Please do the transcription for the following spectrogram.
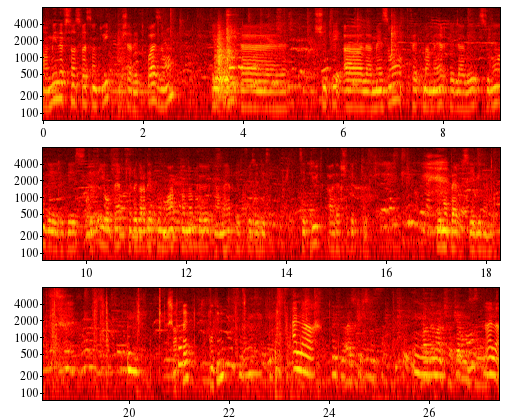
En 1968, j'avais 3 ans et puis euh, j'étais à la maison. Fait, ma mère, elle avait souvent des, filles au père qui regardaient pour moi pendant que ma mère faisait des, des études à l'architecture. Et mon père aussi, évidemment. Après, continue. Alors. Alors.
